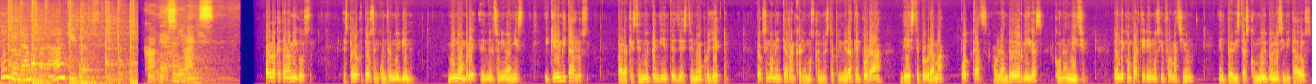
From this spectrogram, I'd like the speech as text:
Un programa para Ankeepers. Hola, ¿qué tal amigos? Espero que todos se encuentren muy bien. Mi nombre es Nelson Ibáñez y quiero invitarlos para que estén muy pendientes de este nuevo proyecto. Próximamente arrancaremos con nuestra primera temporada de este programa Podcast Hablando de Hormigas con Admission, donde compartiremos información, entrevistas con muy buenos invitados,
